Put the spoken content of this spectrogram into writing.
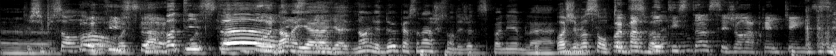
euh, je sais plus son nom. Bautista. Batista. Non, mais il y, a, il y a- non, il y a deux personnages qui sont déjà disponibles. à- Moi, je sais pas si sont Ouais, parce. Bautista, c'est genre après le 15. C'est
